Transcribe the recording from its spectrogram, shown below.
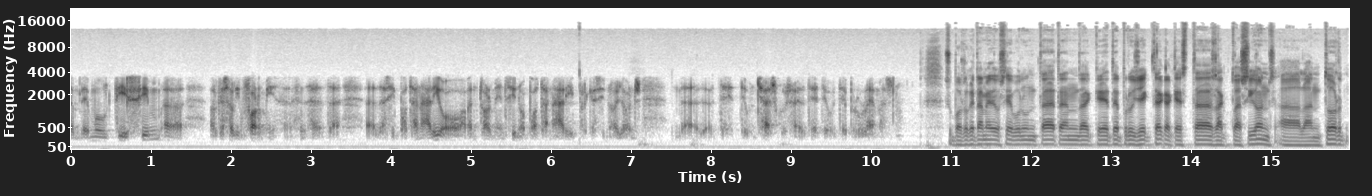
també moltíssim eh, el que se l'informi de, de, de si pot anar-hi o eventualment si no pot anar-hi, perquè si no llavors eh, té, té un xasco, té, té, té problemes. No? Suposo que també deu ser voluntat d'aquest projecte que aquestes actuacions a l'entorn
